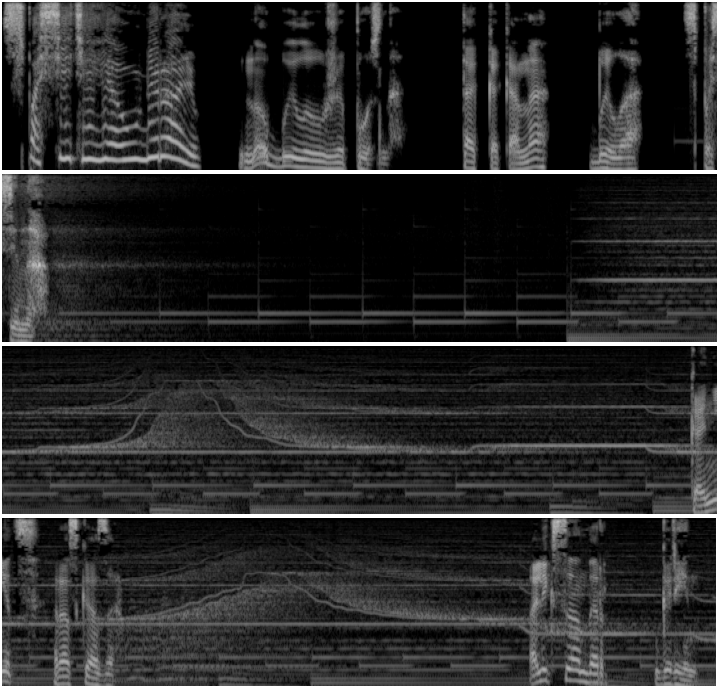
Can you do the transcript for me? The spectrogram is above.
«Спасите, я умираю!» но было уже поздно, так как она была спасена. Конец рассказа. Александр Грин.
